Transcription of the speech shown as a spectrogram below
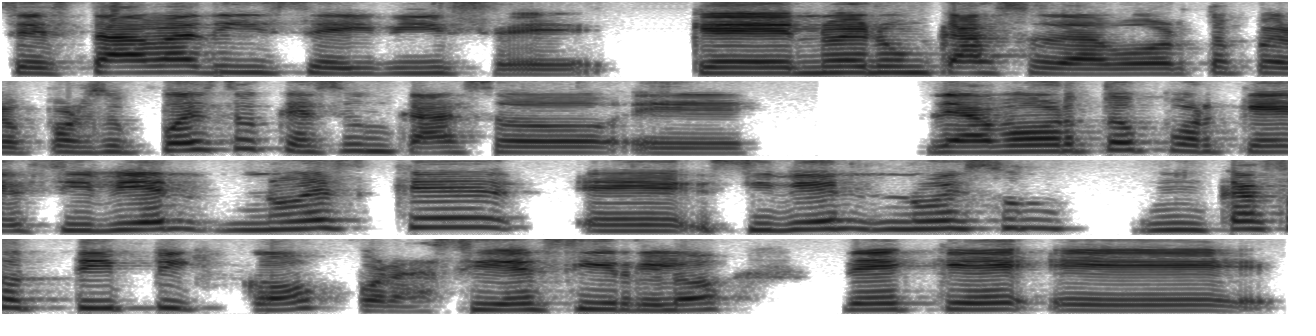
se estaba, dice y dice, que no era un caso de aborto, pero por supuesto que es un caso eh, de aborto, porque si bien no es que, eh, si bien no es un, un, caso típico, por así decirlo, de que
